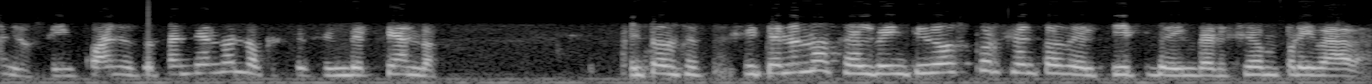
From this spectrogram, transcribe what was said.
años, cinco años, dependiendo de lo que estés invirtiendo. Entonces, si tenemos el 22% del PIB de inversión privada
